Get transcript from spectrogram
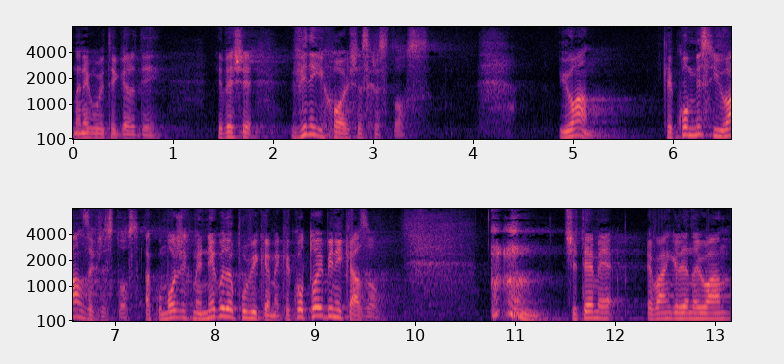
на неговите гърди. И беше, винаги ходеше с Христос. Йоанн. Какво мисли Йоанн за Христос? Ако можехме него да повикаме, какво той би ни казал? Четеме Евангелие на Йоанн,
